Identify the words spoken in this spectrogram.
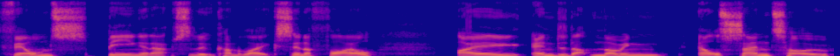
films, being an absolute kind of like cinephile, I ended up knowing El Santo,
